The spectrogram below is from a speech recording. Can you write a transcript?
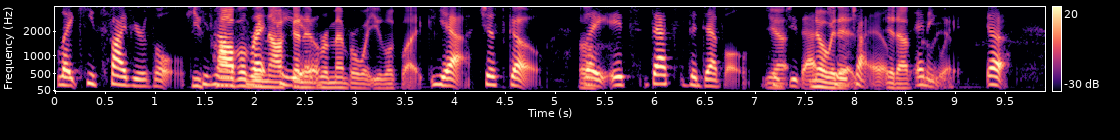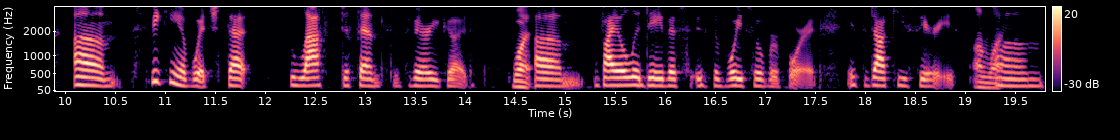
Like he's five years old. He's, not a probably threat not going to remember what you look like. Yeah, just go. Ugh. Like it's that's the devil to Yeah. do that No, to it a is. child. It absolutely anyway. Yeah. Um, speaking of which, that last defense is very good. What? Um, Viola Davis is the voiceover for it. It's a docu series. On what? Um,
